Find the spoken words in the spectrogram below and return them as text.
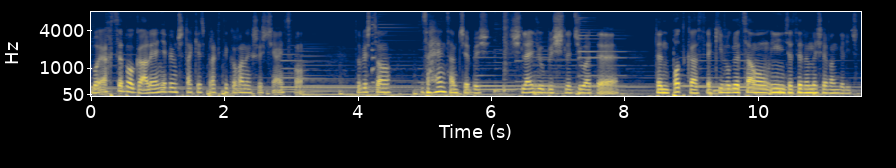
bo ja chcę Boga, ale ja nie wiem, czy tak jest praktykowane chrześcijaństwo. To wiesz co, zachęcam Cię, byś śledził, byś śledziła te, ten podcast, jak i w ogóle całą inicjatywę Myśl Ewangelicznie.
